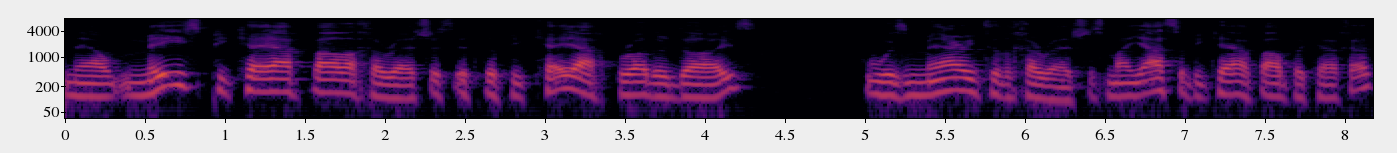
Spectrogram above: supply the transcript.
Now, Meis Pikeach Bala Chareshes, if the Pikeach brother dies, who was married to the Chareshes, Mayasa Pikeach Bal Pekechas,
